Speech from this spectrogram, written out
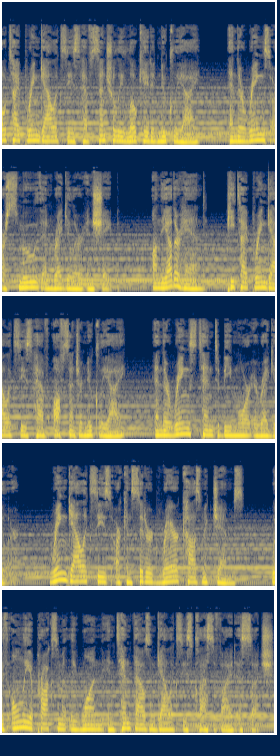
O-type ring galaxies have centrally located nuclei, and their rings are smooth and regular in shape. On the other hand, P-type ring galaxies have off-center nuclei, and their rings tend to be more irregular. Ring galaxies are considered rare cosmic gems, with only approximately 1 in 10,000 galaxies classified as such.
